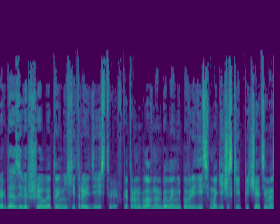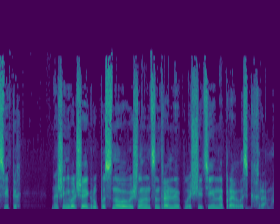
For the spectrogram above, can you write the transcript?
Когда завершил это нехитрое действие, в котором главным было не повредить магические печати на свитках, наша небольшая группа снова вышла на центральную площадь и направилась к храму.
